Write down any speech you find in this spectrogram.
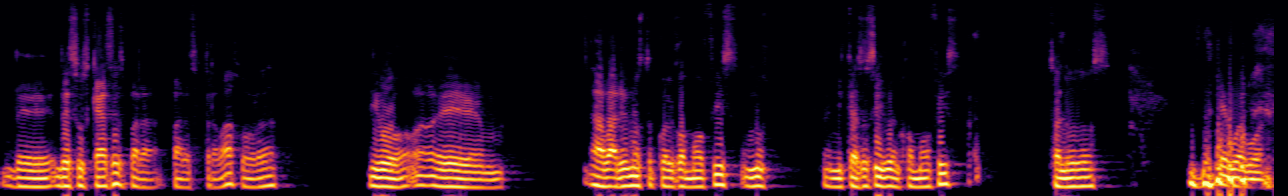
de, de sus casas para, para su trabajo, ¿verdad? Digo, eh, a varios nos tocó el home office, unos, en mi caso sigo en home office. Saludos. Qué huevón.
